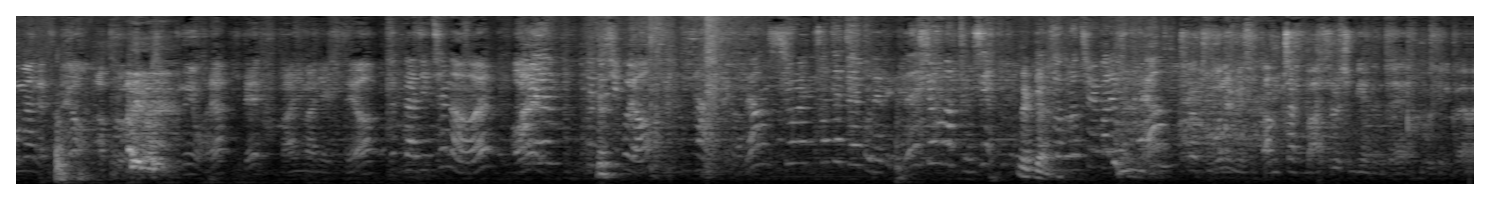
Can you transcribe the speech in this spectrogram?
뿐만 같은데요. 앞으로 분의 활약 기대 많이 많이 해주세요. 끝까지 채널 얼음 해주시고요. 자, 그러면 10월 첫째 주에 보내드리는 시원학 중심 네, 준비했는데 보여드릴까요?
